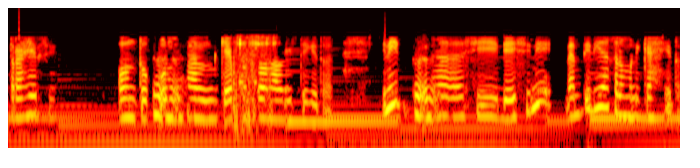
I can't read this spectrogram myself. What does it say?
terakhir sih untuk urusan kayak personality gitu. Ini eh, si Desi ini nanti dia akan menikah gitu.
